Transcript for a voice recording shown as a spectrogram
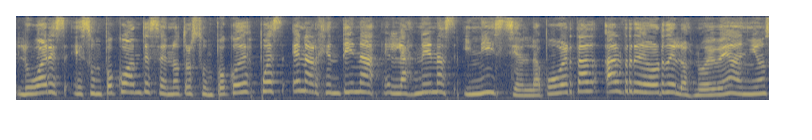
lugares es un poco antes, en otros un poco después. En Argentina las nenas inician la pubertad alrededor de los 9 años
